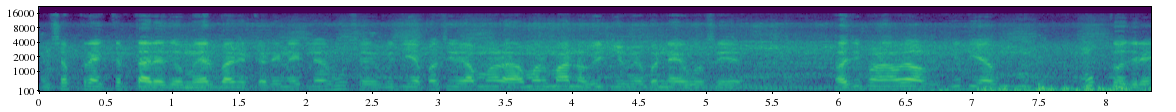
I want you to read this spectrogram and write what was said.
અને સબસ્ક્રાઈબ કરતા રહેજો મહેરબાની કરીને. એટલે શું છે વિડીયા પછી અમારા અમરમાનો વીડિયો મેં બનાવ્યો છે. હજી પણ હવે વિડીયા મૂકતો જ રહે.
